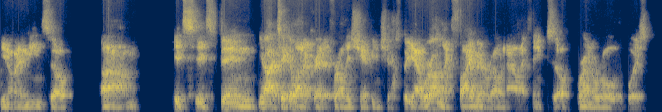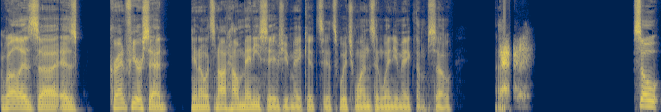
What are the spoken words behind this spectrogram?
You know what I mean? So um, it's it's been you know I take a lot of credit for all these championships, but yeah, we're on like five in a row now. I think so. We're on a roll with the boys. Well, as uh, as Grant Fuhr said, you know, it's not how many saves you make; it's it's which ones and when you make them. So uh, exactly. So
